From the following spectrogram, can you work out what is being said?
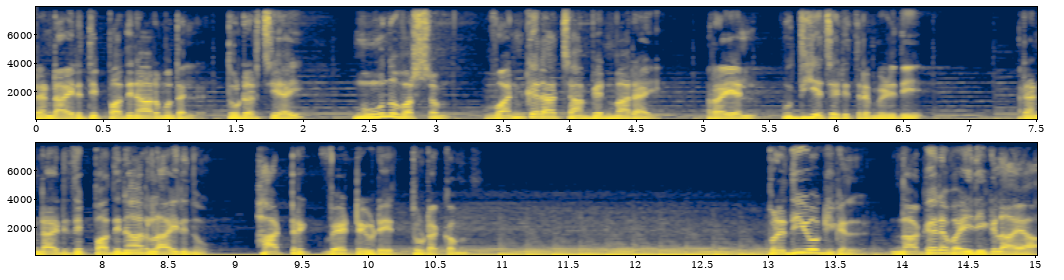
രണ്ടായിരത്തി പതിനാറ് മുതൽ തുടർച്ചയായി മൂന്ന് വർഷം വൻകര ചാമ്പ്യന്മാരായി റയൽ പുതിയ ചരിത്രം എഴുതി രണ്ടായിരത്തി പതിനാറിലായിരുന്നു ഹാട്രിക് വേട്ടയുടെ തുടക്കം. പ്രതിയോഗികൾ നഗരവൈരികളായ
